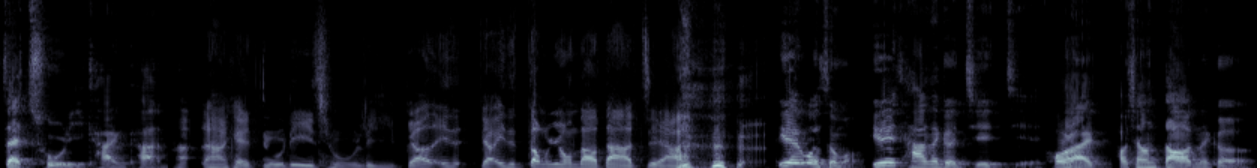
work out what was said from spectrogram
再处理看看，他让他可以独立处理，不要一直不要一直动用到大家。因为为什么？因为他那个姐姐后来好像到那个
